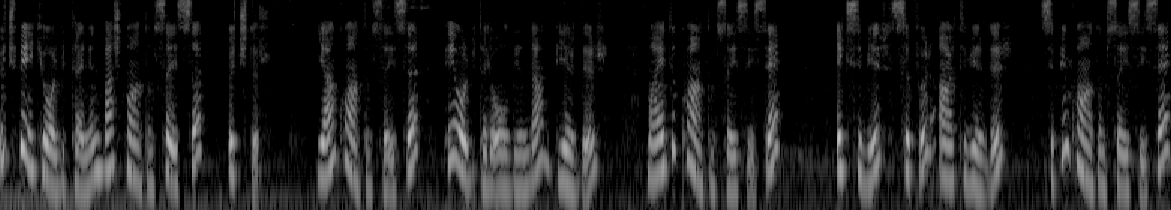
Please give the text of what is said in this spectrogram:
3p2 orbitalinin baş kuantum sayısı 3'tür. Yan kuantum sayısı p orbitali olduğundan 1'dir. Manyetik kuantum sayısı ise eksi 1, 0, artı 1'dir. Spin kuantum sayısı ise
